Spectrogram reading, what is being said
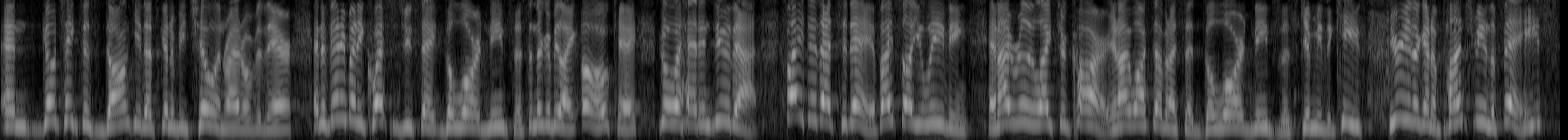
and go take this donkey that's going to be chilling right over there. And if anybody questions you, say, the Lord needs this. And they're going to be like, oh, okay, go ahead and do that. If I did that today, if I saw you leaving and and I really liked your car. And I walked up and I said, The Lord needs this. Give me the keys. You're either going to punch me in the face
